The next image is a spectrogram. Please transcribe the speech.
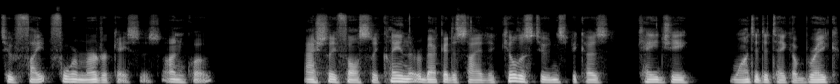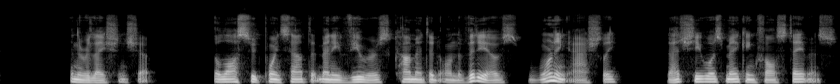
to fight four murder cases, unquote. Ashley falsely claimed that Rebecca decided to kill the students because KG wanted to take a break in the relationship. The lawsuit points out that many viewers commented on the videos warning Ashley that she was making false statements.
